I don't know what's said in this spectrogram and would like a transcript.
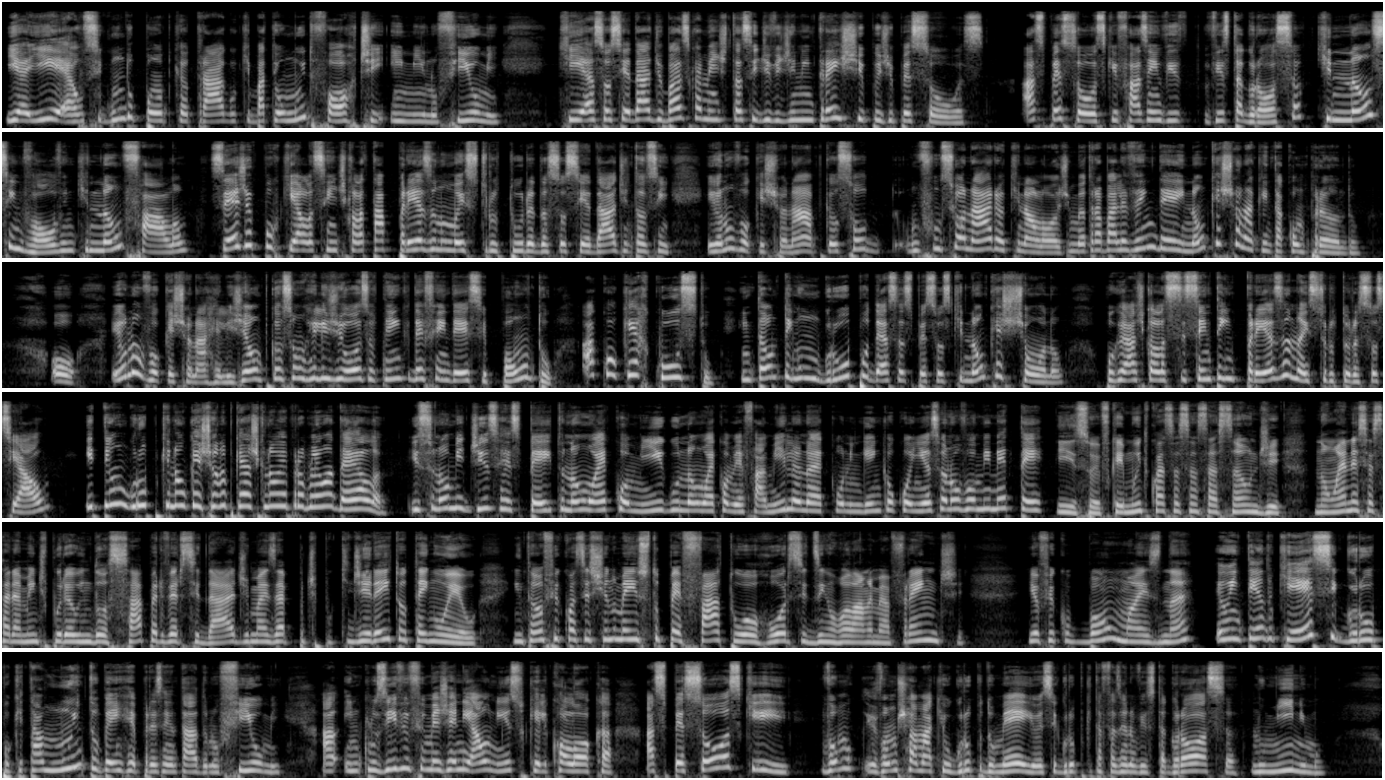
E aí é o segundo ponto que eu trago que bateu muito forte em mim no filme, que a sociedade basicamente está se dividindo em três tipos de pessoas. As pessoas que fazem vi vista grossa, que não se envolvem, que não falam, seja porque ela sente que ela está presa numa estrutura da sociedade. Então, assim, eu não vou questionar porque eu sou um funcionário aqui na loja, meu trabalho é vender e não questionar quem está comprando. Ou eu não vou questionar a religião porque eu sou um religioso, eu tenho que defender esse ponto a qualquer custo. Então tem um grupo dessas pessoas que não questionam, porque eu acho que elas se sentem presas na estrutura social e tem um grupo que não questiona porque acha que não é problema dela. Isso não me diz respeito, não é comigo, não é com a minha família, não é com ninguém que eu conheço, eu não vou me meter. Isso, eu fiquei muito com essa sensação de não é necessariamente por eu endossar a perversidade, mas é tipo, que direito eu tenho eu? Então eu fico assistindo meio estupefato o horror se desenrolar na minha frente. E eu fico, bom, mas né? Eu entendo que esse grupo, que está muito bem representado no filme, a, inclusive o filme é genial nisso, que ele coloca as pessoas que vamos, vamos chamar aqui o grupo do meio, esse grupo que está fazendo vista grossa, no mínimo,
